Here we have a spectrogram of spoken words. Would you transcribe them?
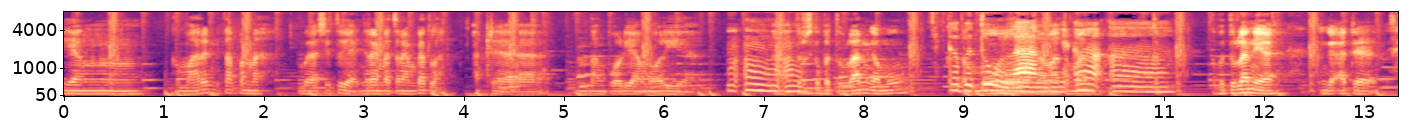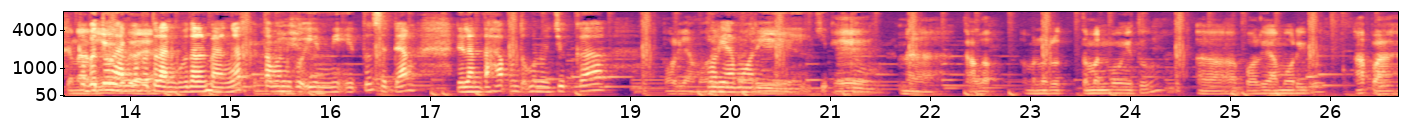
yang kemarin kita pernah bahas itu ya nyerempet-nyerempet lah ada tentang poliamori ya. Nah, terus kebetulan kamu Kebetulan sama punya teman. ah, ah. kebetulan ya nggak ada skenario kebetulan gitu ya. kebetulan kebetulan banget temanku ini itu sedang dalam tahap untuk menuju ke poliamori. Poliamori, gitu. Oke. Nah, kalau menurut temenmu itu eh, poliamori itu apa?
